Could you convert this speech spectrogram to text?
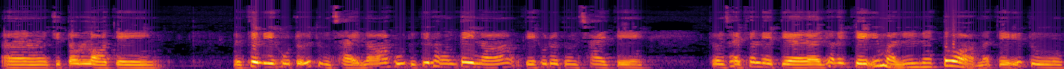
à chỉ tao lò nên thế vì hỗ trợ từng xài nó, hỗ trợ tụi lo tê nó, thì hỗ trợ từng xài thì từng xài cho nên thì do nên chỉ ít mà lên to nó chỉ ít tụi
